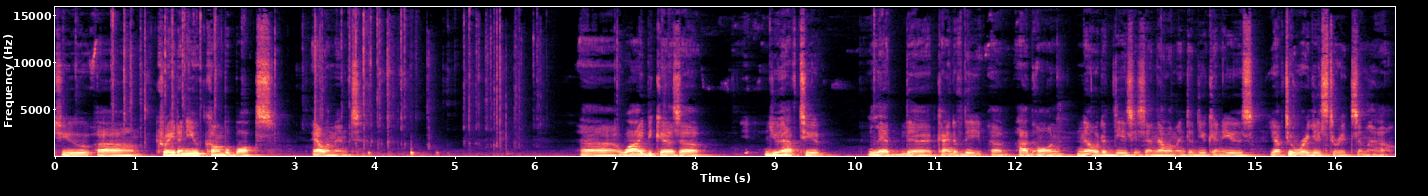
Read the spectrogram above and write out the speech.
to uh, create a new combo box element. Uh, why? Because uh, you have to let the kind of the uh, add-on know that this is an element that you can use. You have to register it somehow.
